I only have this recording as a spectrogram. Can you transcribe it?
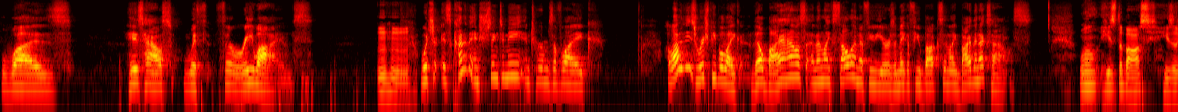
was his house with three wives, Mm-hmm. which is kind of interesting to me in terms of like a lot of these rich people like they'll buy a house and then like sell in a few years and make a few bucks and like buy the next house. Well, he's the boss. He's a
